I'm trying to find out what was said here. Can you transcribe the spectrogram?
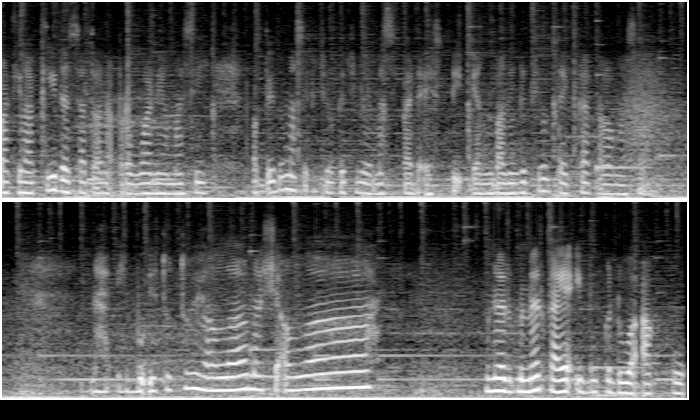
laki-laki dan satu anak perempuan yang masih waktu itu masih kecil-kecil ya masih pada SD yang paling kecil TK kalau nggak salah. Nah ibu itu tuh ya Allah masya Allah. Benar-benar kayak ibu kedua aku.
